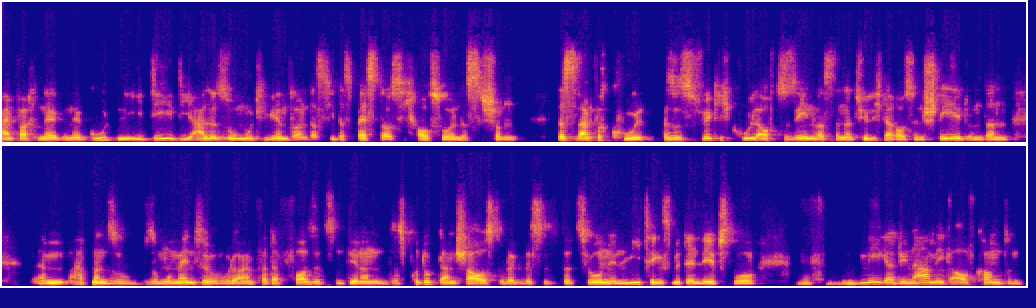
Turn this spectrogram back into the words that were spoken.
einfach eine, eine gute Idee, die alle so motivieren sollen, dass sie das Beste aus sich rausholen. Das ist schon, das ist einfach cool. Also es ist wirklich cool auch zu sehen, was dann natürlich daraus entsteht. Und dann ähm, hat man so, so Momente, wo du einfach davor sitzt und dir dann das Produkt anschaust oder gewisse Situationen in Meetings miterlebst, wo, wo mega Dynamik aufkommt und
